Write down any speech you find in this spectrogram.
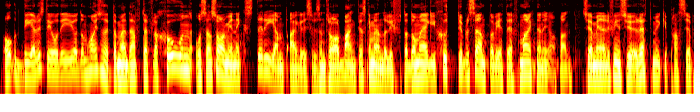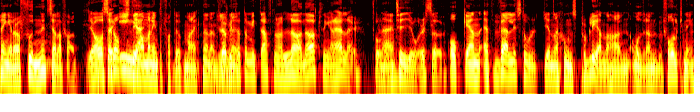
och delvis det, och det är ju, de har ju som sagt de har haft deflation och sen så har de ju en extremt aggressiv centralbank, det ska man ändå lyfta. De äger ju 70% av ETF-marknaden i Japan. Så jag menar, det finns ju rätt mycket passiva pengar, det har funnits i alla fall. Ja, och så Trots det inga- har man inte fått upp marknaden. Glöm inte att de inte haft några löneökningar heller på Nej. tio år. Så. Och en, ett väldigt stort generationsproblem att ha en åldrande befolkning.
